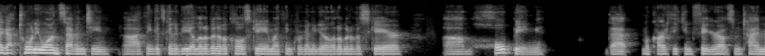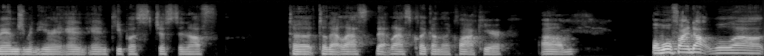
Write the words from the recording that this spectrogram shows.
I got 21-17. Uh, I think it's going to be a little bit of a close game. I think we're going to get a little bit of a scare. Um, hoping that McCarthy can figure out some time management here and and keep us just enough to to that last that last click on the clock here. Um, but we'll find out. We'll uh,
